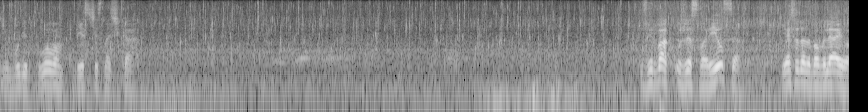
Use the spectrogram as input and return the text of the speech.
не будет пловом без чесночка. Зирвак уже сварился. Я сюда добавляю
